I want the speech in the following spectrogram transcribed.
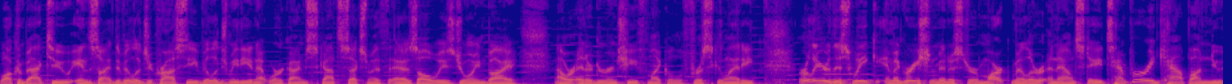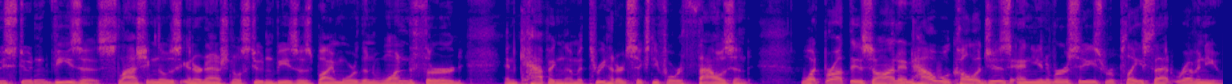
Welcome back to Inside the Village across the Village Media Network. I'm Scott Sexsmith, as always, joined by our editor in chief, Michael Friscolanti. Earlier this week, Immigration Minister Mark Miller announced a temporary cap on new student visas, slashing those international student visas by more than one third and capping them at 364,000. What brought this on, and how will colleges and universities replace that revenue?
